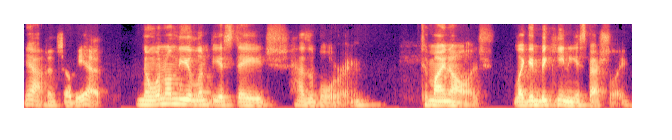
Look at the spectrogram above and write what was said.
yeah, then so be it. No one on the Olympia stage has a bull ring, to my knowledge like in bikini, especially.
